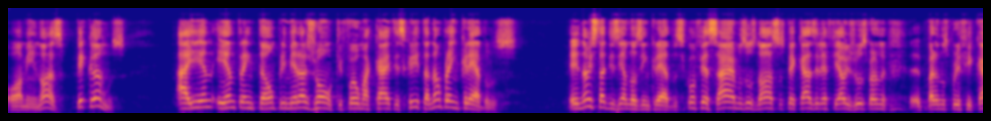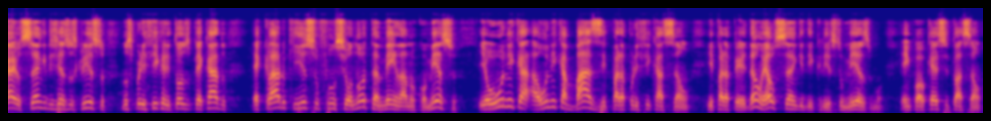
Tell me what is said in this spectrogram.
homem em nós, pecamos. Aí entra então 1 João, que foi uma carta escrita não para incrédulos. Ele não está dizendo aos incrédulos, se confessarmos os nossos pecados, ele é fiel e justo para, para nos purificar, o sangue de Jesus Cristo nos purifica de todos os pecados. É claro que isso funcionou também lá no começo, e a única, a única base para purificação e para perdão é o sangue de Cristo mesmo, em qualquer situação.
